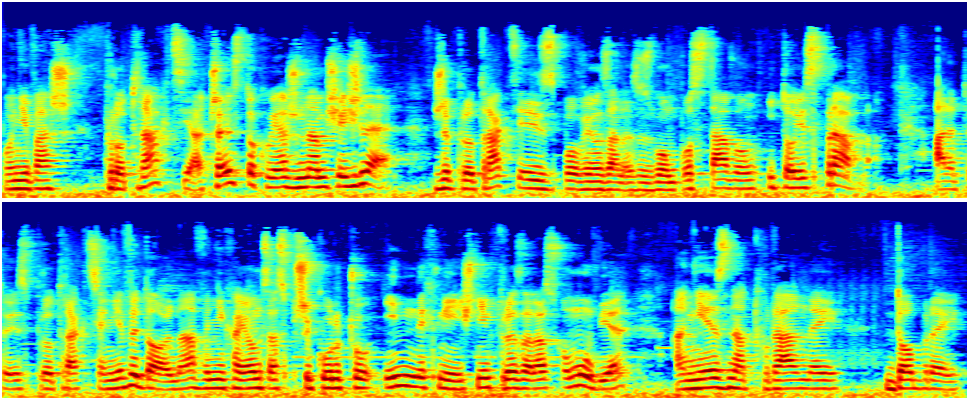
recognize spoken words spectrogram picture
ponieważ protrakcja często kojarzy nam się źle, że protrakcja jest powiązana ze złą postawą i to jest prawda. Ale to jest protrakcja niewydolna, wynikająca z przykurczu innych mięśni, które zaraz omówię, a nie z naturalnej, dobrej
